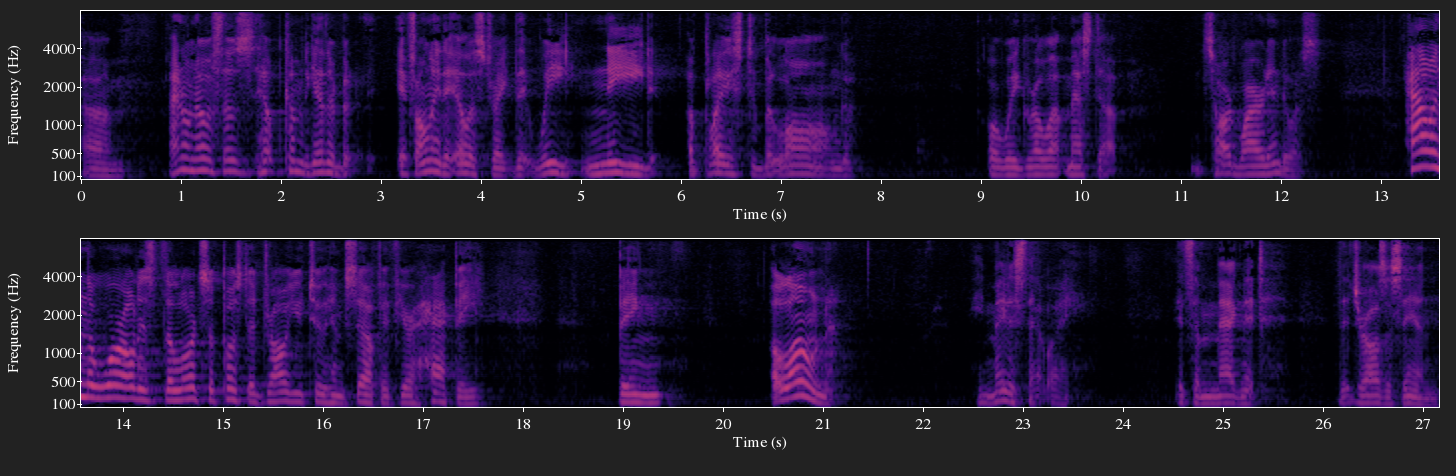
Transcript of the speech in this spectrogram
Um, I don't know if those help come together, but if only to illustrate that we need a place to belong or we grow up messed up. It's hardwired into us. How in the world is the Lord supposed to draw you to Himself if you're happy being alone? He made us that way. It's a magnet that draws us in.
